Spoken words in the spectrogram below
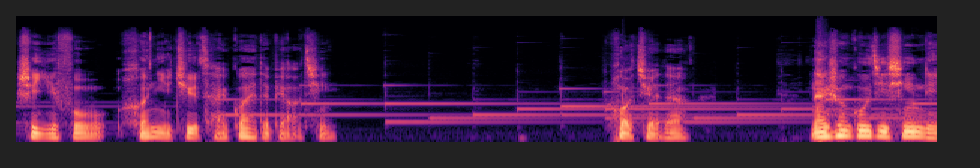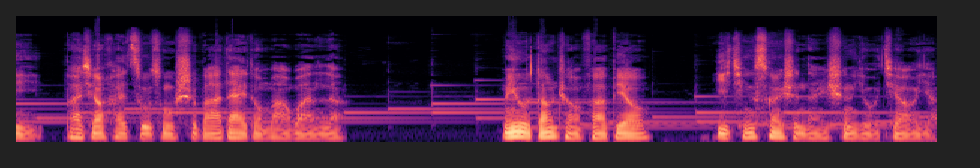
是一副和你聚才怪的表情。我觉得，男生估计心里把小海祖宗十八代都骂完了，没有当场发飙，已经算是男生有教养。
